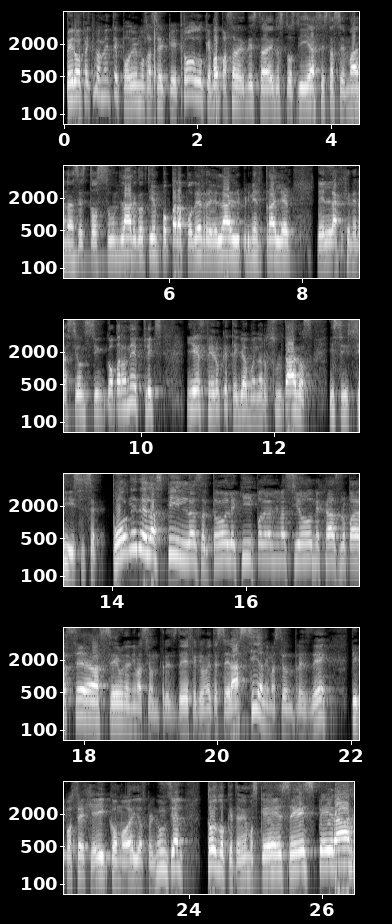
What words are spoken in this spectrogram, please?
Pero efectivamente podemos hacer que todo lo que va a pasar en, esta, en estos días, estas semanas, esto es un largo tiempo para poder revelar el primer tráiler de la generación 5 para Netflix y espero que tenga buenos resultados. Y si, si, si se pone de las pilas a todo el equipo de la animación de Hasbro para hacer, hacer una animación 3D, efectivamente será así animación 3D, tipo CGI como ellos pronuncian, todo lo que tenemos que es esperar,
